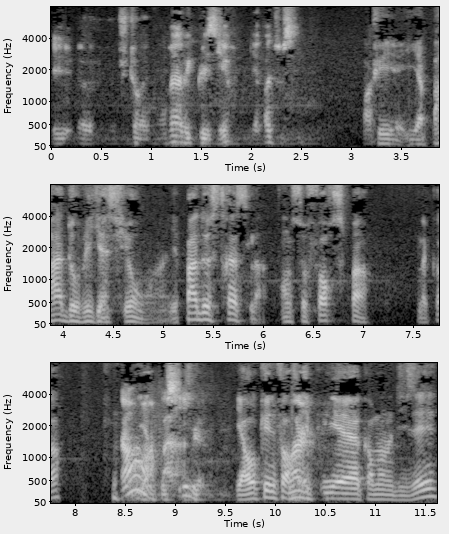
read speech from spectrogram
et euh, je te répondrai avec plaisir, il n'y a pas de souci. Puis il n'y a pas d'obligation, hein. il n'y a pas de stress là, on ne se force pas, d'accord? Non, impossible. Il n'y a aucune force. Et puis, euh, comme on le disait,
